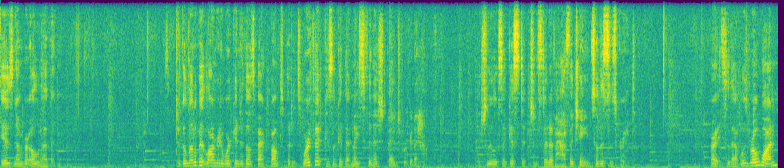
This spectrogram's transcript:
is number 11. So it took a little bit longer to work into those back bumps but it's worth it because look at that nice finished edge we're going to have. Actually looks like a stitch instead of half a chain so this is great. Alright so that was row 1.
